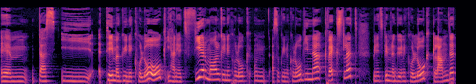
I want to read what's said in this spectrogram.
Ähm, dass ich Thema Gynäkolog, ich habe jetzt viermal Gynäkolog und, also Gynäkologinnen gewechselt, bin jetzt bei einem Gynäkolog gelandet,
